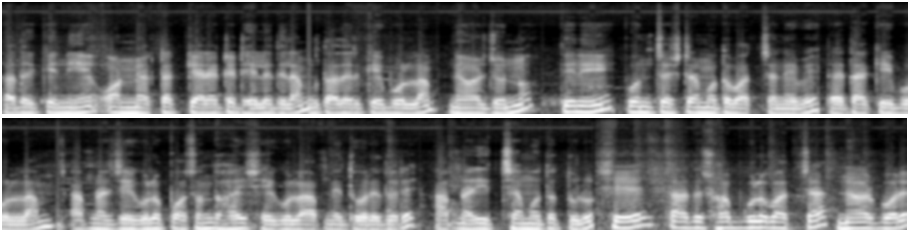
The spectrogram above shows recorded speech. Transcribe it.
তাদেরকে নিয়ে অন্য একটা ক্যারেটে ঢেলে দিলাম। তাদেরকে বললাম, নেওয়ার জন্য তিনি পঞ্চাশটার মতো বাচ্চা নেবে। তাই তাকেই বললাম, আপনার যেগুলো পছন্দ হয়, সেগুলো আপনি ধরে ধরে আপনার ইচ্ছা মতো তুলুন। সে তাদের সবগুলো বাচ্চা নেওয়ার পরে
